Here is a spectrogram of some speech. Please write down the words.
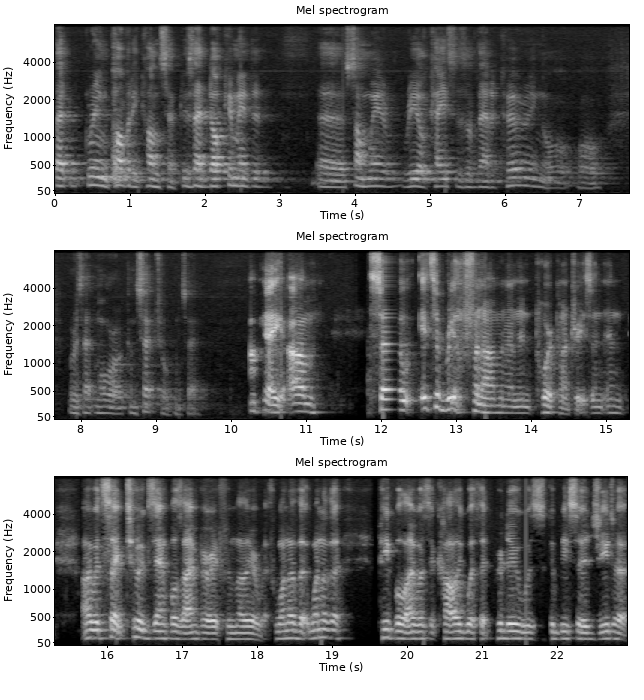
that green poverty concept, is that documented uh, somewhere, real cases of that occurring, or, or, or is that more a conceptual concept? Okay, um, so it's a real phenomenon in poor countries, and, and I would cite two examples I'm very familiar with. One of the one of the people I was a colleague with at Purdue was Gebisa Ejeta,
